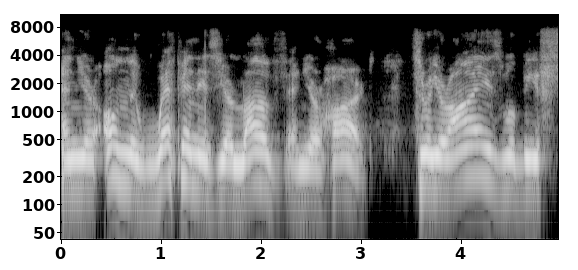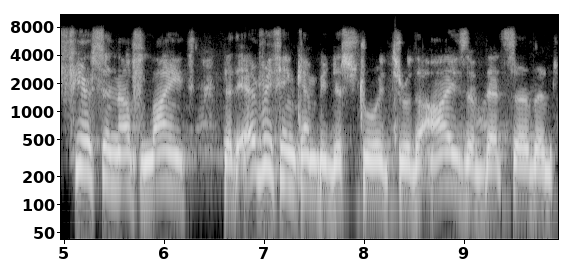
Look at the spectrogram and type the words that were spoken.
and your only weapon is your love and your heart. Through your eyes will be fierce enough light that everything can be destroyed through the eyes of that servant,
